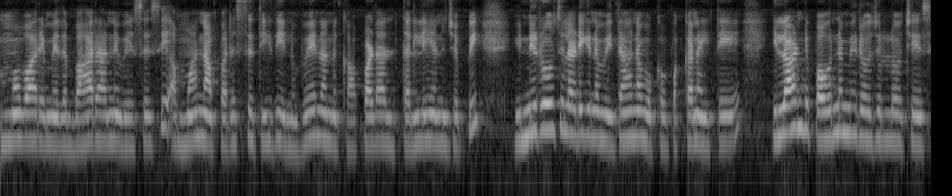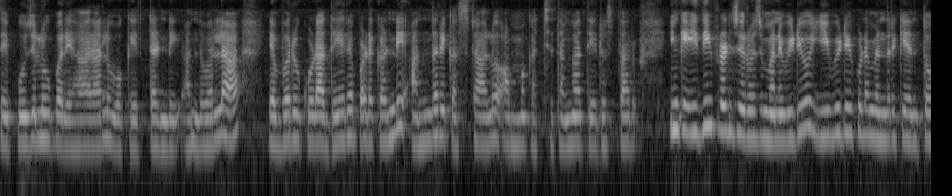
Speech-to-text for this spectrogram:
అమ్మవారి మీద భారాన్ని వేసేసి అమ్మ నా పరిస్థితి ఇది నువ్వే నన్ను కాపాడాలి తల్లి అని చెప్పి ఇన్ని రోజులు అడిగిన విధానం ఒక పక్కనైతే ఇలాంటి పౌర్ణమి రోజుల్లో చేసే పూజలు పరిహారాలు ఒక ఎత్తండి. అందువల్ల ఎవ్వరూ కూడా ధైర్యపడకండి. అందరి కష్టాలు అమ్మ ఖచ్చితంగా తీరుస్తారు. ఇంకా ఇది ఫ్రెండ్స్ ఈరోజు మన వీడియో. ఈ వీడియో కూడా మీ అందరికీ ఎంతో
